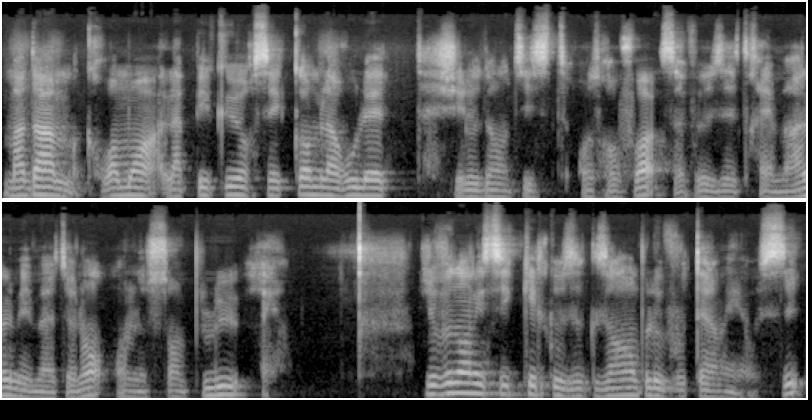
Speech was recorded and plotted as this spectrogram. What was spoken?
Madame, crois-moi, la piqûre, c'est comme la roulette chez le dentiste. Autrefois, ça faisait très mal, mais maintenant, on ne sent plus rien. Je vous donne ici quelques exemples, vous terminez aussi.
